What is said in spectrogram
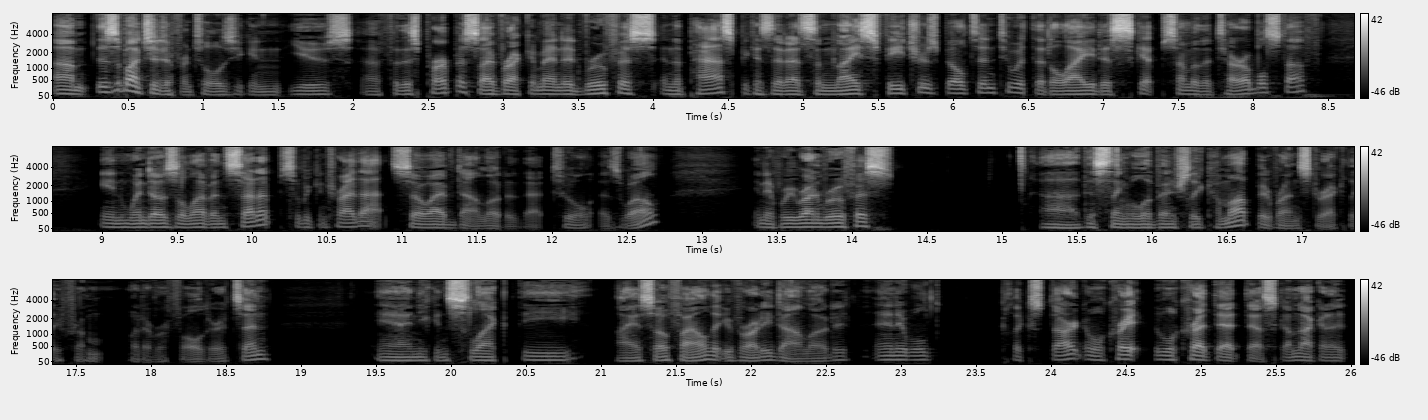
Um, there's a bunch of different tools you can use uh, for this purpose. I've recommended Rufus in the past because it has some nice features built into it that allow you to skip some of the terrible stuff in Windows 11 setup. So we can try that. So I've downloaded that tool as well. And if we run Rufus, uh, this thing will eventually come up. It runs directly from whatever folder it's in. And you can select the ISO file that you've already downloaded, and it will click start. And will create it will create that disk. I'm not going to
